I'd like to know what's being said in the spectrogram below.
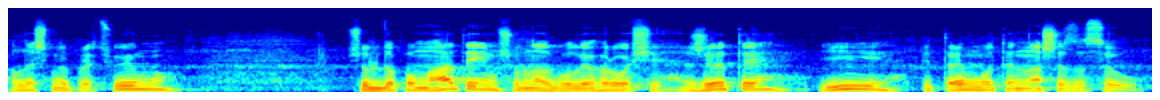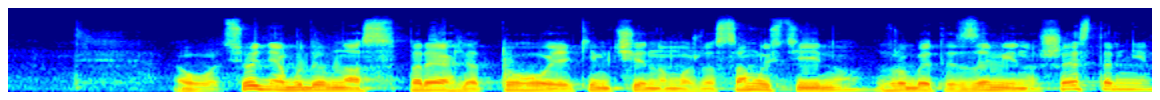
але ж ми працюємо, щоб допомагати їм, щоб в нас були гроші жити і підтримувати наше ЗСУ. От. Сьогодні буде в нас перегляд того, яким чином можна самостійно зробити заміну шестерні.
